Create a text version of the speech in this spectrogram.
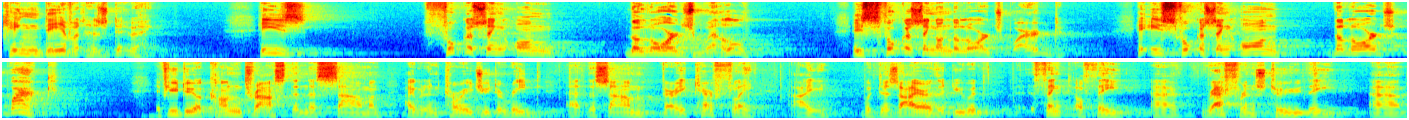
King David is doing. He's focusing on the Lord's will, he's focusing on the Lord's word, he's focusing on the Lord's work. If you do a contrast in this psalm, and I would encourage you to read uh, the psalm very carefully, I would desire that you would think of the uh, reference to the uh,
